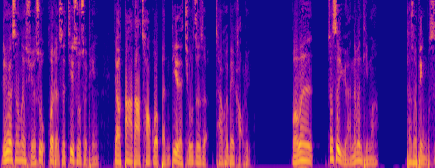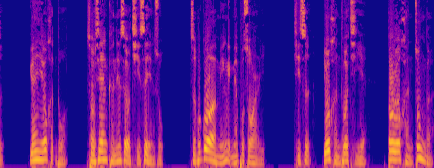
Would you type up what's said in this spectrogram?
留学生的学术或者是技术水平要大大超过本地的求职者才会被考虑。我问：“这是语言的问题吗？”他说：“并不是，原因有很多。首先，肯定是有歧视因素。”只不过明里面不说而已。其次，有很多企业都有很重的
